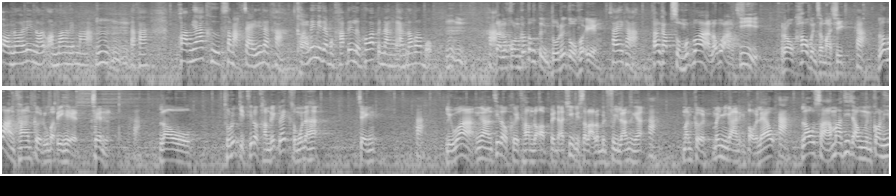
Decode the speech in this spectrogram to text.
ออมน้อยได้น้อยออมมากได้มากอืมอืมอืมนะคะ ความยากคือสมัครใจนี่แหละค่ะครับมันไม่มีอะไรบังคับได้เลยเพราะว่าเป็นงานนอกระบบอืมอืมค่ะแต่ละคนก็ต้องตื่นตัวด้วยตัวเขาเอง ใช่ค่ะ ท่านครับสมมุติว่าระหว่างที่เราเข้าเป็นสมาชิกค่ะระหว่างทางเกิดอุบัติเหตุ เช่นค่ะเราธุรกิจที่เราทำเล็ก ๆ สมมุตินะฮะเจ๊งค่ะ หรือว่างานที่เราเคยทำเราเอาเป็นอาชีพอิสระเราเป็นฟรีแลนซ์อย่างเงี้ยค่ะ มันเกิดไม่มีงานอีกต่อไปแล้ว ค่ะ เราสามารถที่จะเอาเงินก้อนนี้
